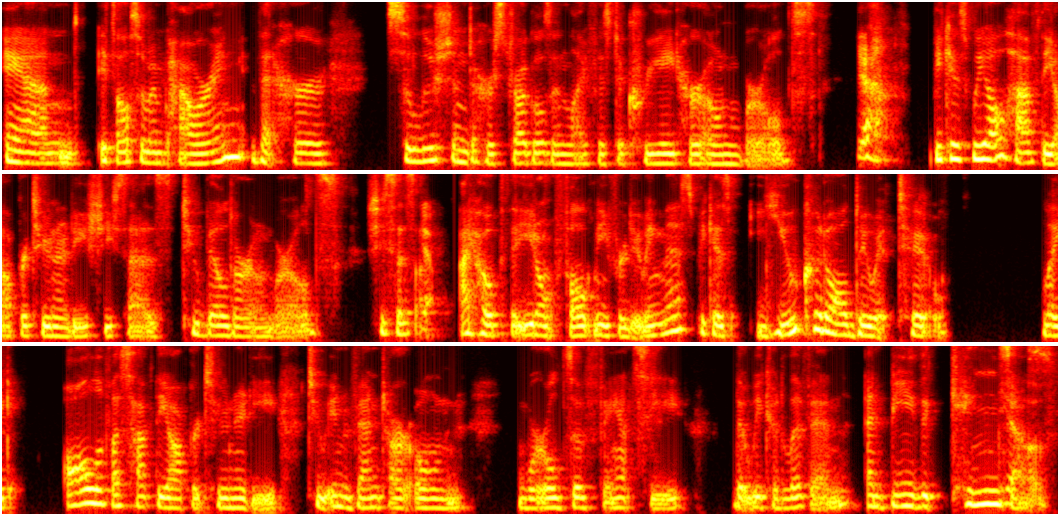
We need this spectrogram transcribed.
And it's also empowering that her solution to her struggles in life is to create her own worlds. Yeah. Because we all have the opportunity, she says, to build our own worlds. She says, Yeah. I hope that you don't fault me for doing this because you could all do it too. Like, all of us have the opportunity to invent our own worlds of fancy that we could live in and be the kings of.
